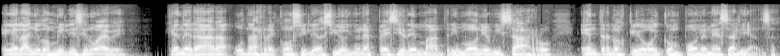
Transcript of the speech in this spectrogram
en el año 2019 generara una reconciliación y una especie de matrimonio bizarro entre los que hoy componen esa alianza.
